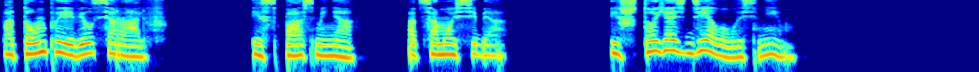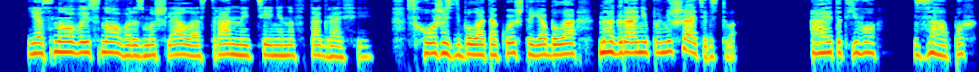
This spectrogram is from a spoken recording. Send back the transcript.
Потом появился Ральф и спас меня от самой себя. И что я сделала с ним? Я снова и снова размышляла о странной тени на фотографии. Схожесть была такой, что я была на грани помешательства. А этот его запах,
